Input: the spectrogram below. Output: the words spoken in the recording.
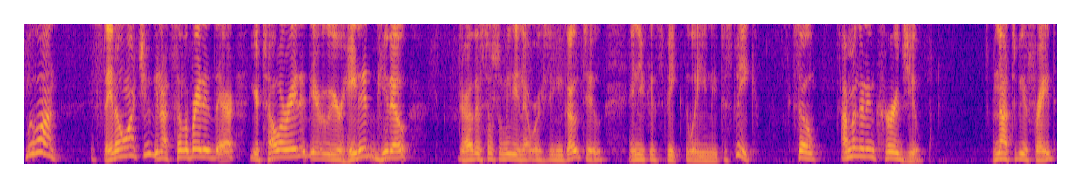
Move on. If they don't want you, you're not celebrated there. You're tolerated. You're, you're hated. You know, there are other social media networks you can go to, and you can speak the way you need to speak. So I'm going to encourage you not to be afraid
